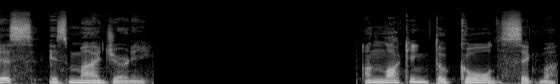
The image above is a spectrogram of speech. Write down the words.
This is my journey. Unlocking the Gold Cigma.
